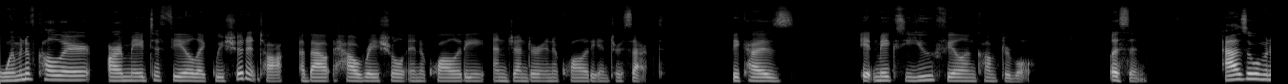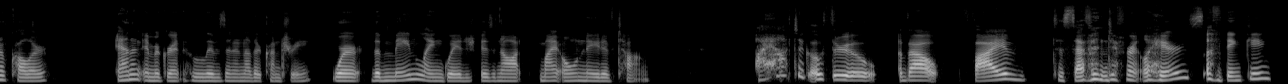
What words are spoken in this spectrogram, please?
women of color are made to feel like we shouldn't talk about how racial inequality and gender inequality intersect because it makes you feel uncomfortable. Listen, as a woman of color and an immigrant who lives in another country where the main language is not my own native tongue, I have to go through about five to seven different layers of thinking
